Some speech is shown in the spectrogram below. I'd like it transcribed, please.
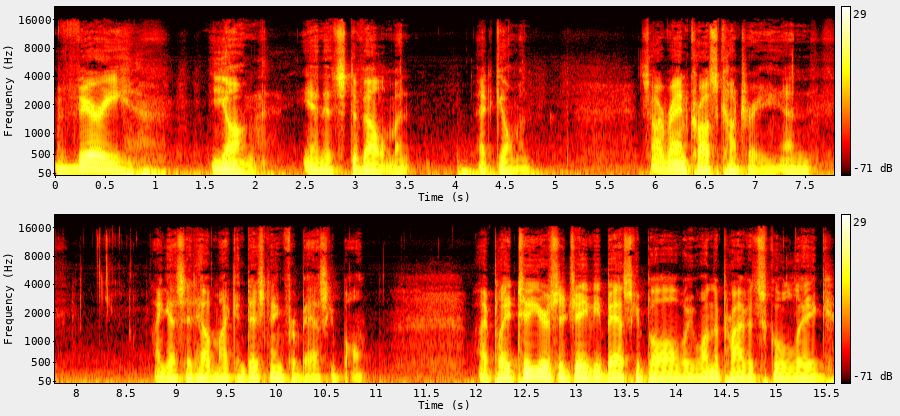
very young in its development at Gilman. So I ran cross country, and I guess it helped my conditioning for basketball. I played two years of JV basketball. We won the private school league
